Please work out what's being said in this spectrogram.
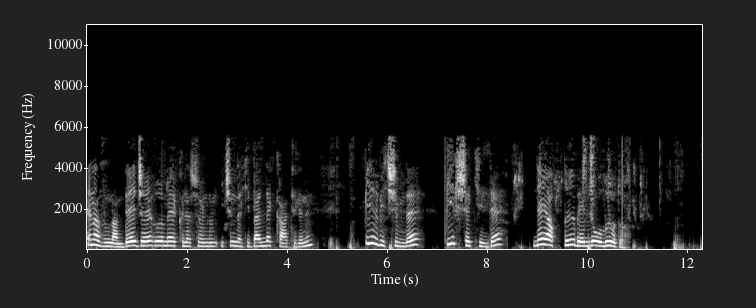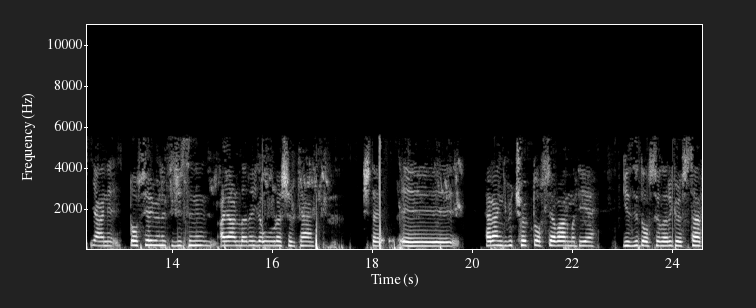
En azından DCIM klasörünün içindeki bellek katilinin bir biçimde bir şekilde ne yaptığı belli oluyordu. Yani dosya yöneticisinin ayarlarıyla uğraşırken işte ee, herhangi bir çöp dosya var mı diye gizli dosyaları göster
